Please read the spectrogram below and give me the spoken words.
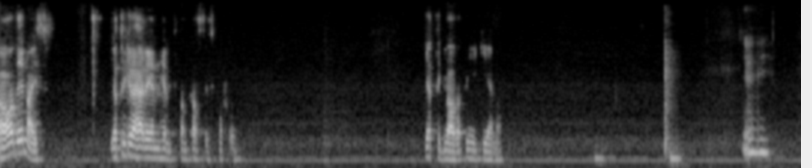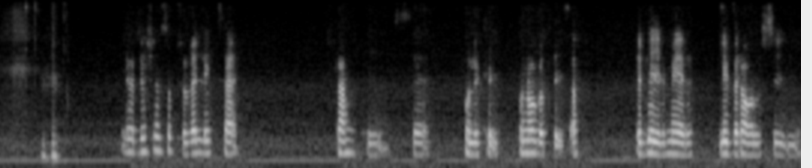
Ja, det är nice. Jag tycker det här är en helt fantastisk motion. Jätteglad att den gick igenom. Yay. Ja, det känns också väldigt så här, framtidspolitik på något vis. Att det blir mer liberal syn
